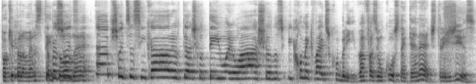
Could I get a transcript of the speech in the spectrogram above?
Porque pelo menos a tentou, pessoa diz, né? ah, a pessoa diz assim, cara, eu acho que eu tenho, eu acho, eu não sei. E como é que vai descobrir? Vai fazer um curso na internet? Três dias?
